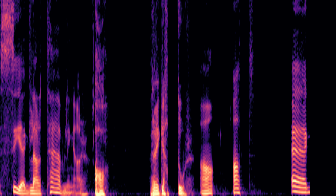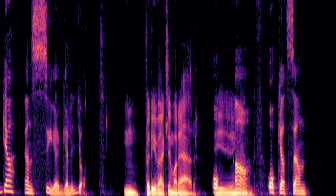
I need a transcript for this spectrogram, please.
seglartävlingar. Ja, regattor. Ja, att äga en segeljott Mm, för det är verkligen vad det är. Det och, är ju ingen... ja, och att sen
